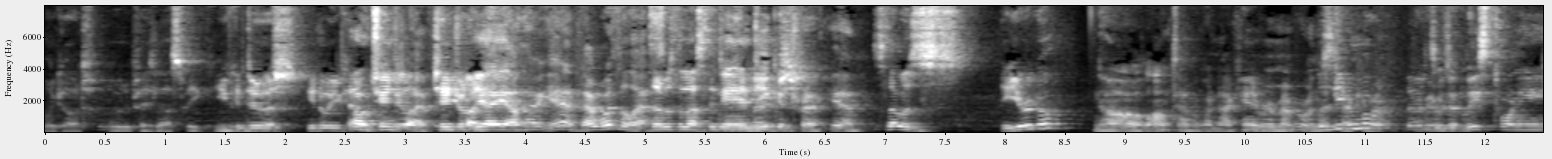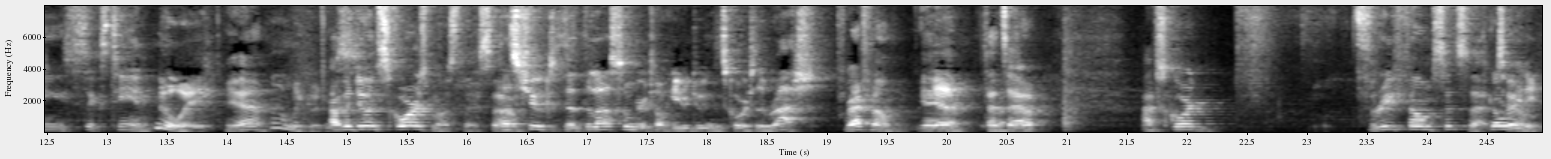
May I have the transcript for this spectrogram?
my god, I'm gonna play it last week. You can do it. You know you can. oh, change your life. Change your life. Yeah, yeah, that, yeah. That was the last. That was the last thing Dan Deacon out. track. Yeah, So that was A year ago? No, a long time ago now. I can't even remember when Was that track came out. It was at least 2016. No way. Yeah. Oh my goodness. I've been doing scores mostly, so That's true, because the, the last time we were talking, you were doing the score to the Rat. Rat film. Yeah, Yeah, yeah, that's out. I've scored three films since that Oh, too. really?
